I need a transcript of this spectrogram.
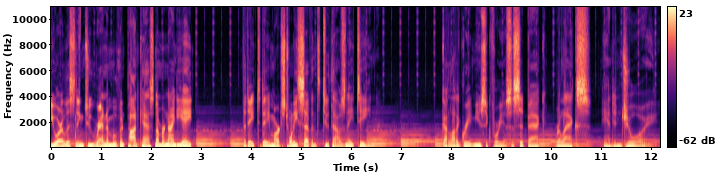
You are listening to Random Movement Podcast number 98. The date today, March 27th, 2018. Got a lot of great music for you, so sit back, relax, and enjoy.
